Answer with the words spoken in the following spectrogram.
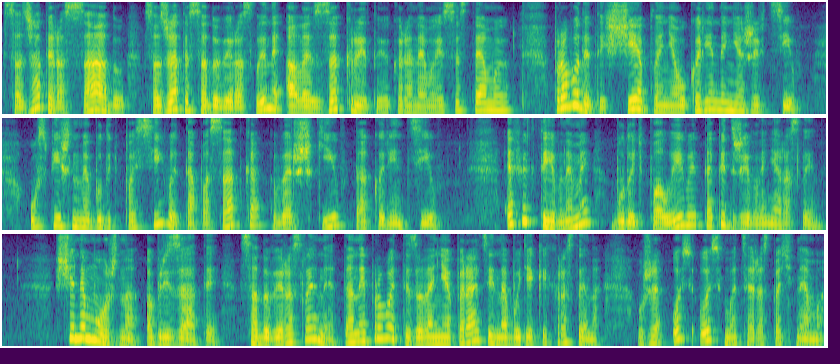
саджати розсаду, саджати садові рослини, але з закритою кореневою системою, проводити щеплення, укорінення живців. Успішними будуть посіви та посадка вершків та корінців. Ефективними будуть поливи та підживлення рослин. Ще не можна обрізати садові рослини та не проводьте зелені операції на будь-яких рослинах. Уже ось-ось ми це розпочнемо.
